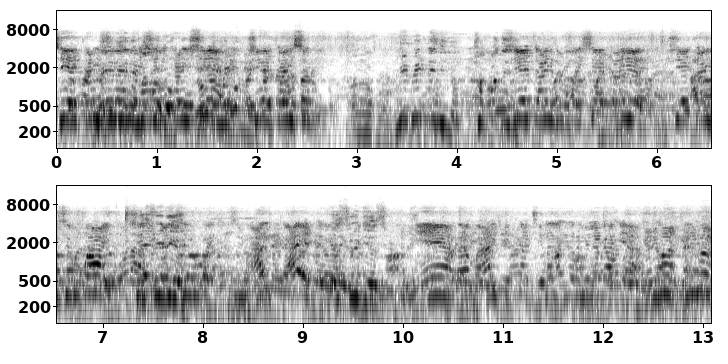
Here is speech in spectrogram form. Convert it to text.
शेहेचाळीसशे रुपये शेहेचाळीसशे शेहेचाळीसशे मी बीट नाही दिली शपथ दिली. शेहेचाळीस रुपये शेहेचाळीस शेहेचाळीसशे रुपये शेहेचाळीसशे रुपये माल काय आहे ते? ये स्वीट ये स्वीट ये अगर माल कितना छिला किधर मिलेगा क्या गरीबन गरीबन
